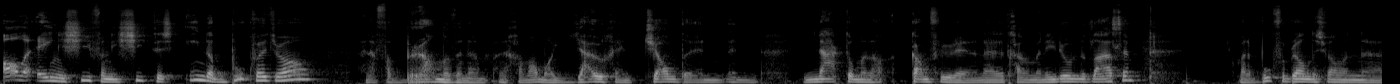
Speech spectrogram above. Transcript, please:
alle energie van die ziektes in dat boek, weet je wel. En dan verbranden we hem. En dan gaan we allemaal juichen en chanten en, en naakt om een kampvuur heen. Nee, dat gaan we maar niet doen, dat laatste. Maar het boek verbranden is wel een, uh,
